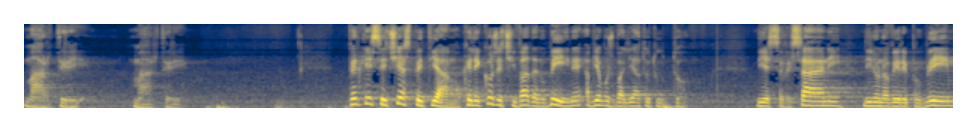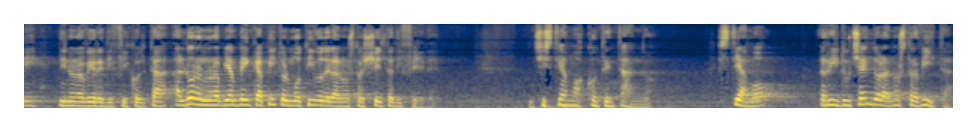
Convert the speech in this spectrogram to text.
martiri, martiri. Perché se ci aspettiamo che le cose ci vadano bene, abbiamo sbagliato tutto, di essere sani, di non avere problemi, di non avere difficoltà, allora non abbiamo ben capito il motivo della nostra scelta di fede. Ci stiamo accontentando, stiamo riducendo la nostra vita.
